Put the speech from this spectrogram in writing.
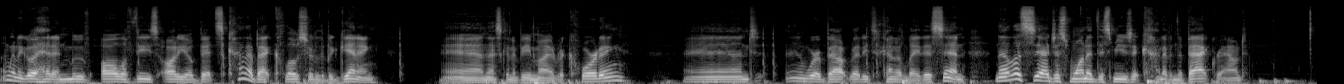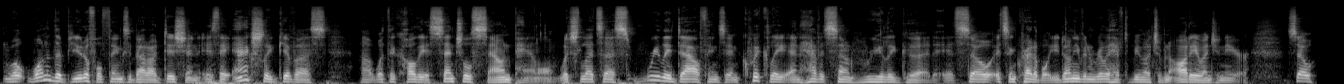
I'm going to go ahead and move all of these audio bits kind of back closer to the beginning and that's going to be my recording. And, and we're about ready to kind of lay this in. Now let's say I just wanted this music kind of in the background. Well, one of the beautiful things about Audition is they actually give us uh, what they call the essential sound panel, which lets us really dial things in quickly and have it sound really good. It's, so it's incredible. You don't even really have to be much of an audio engineer. So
